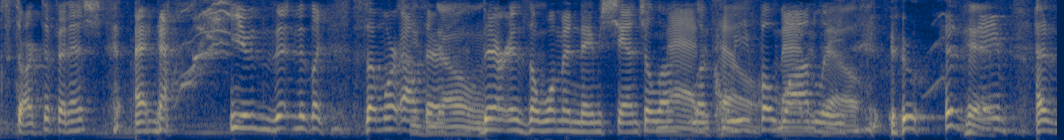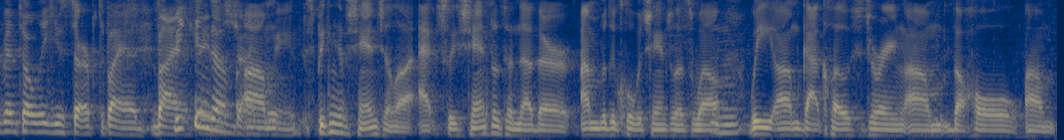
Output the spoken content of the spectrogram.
start to finish, and now he uses it, and it's like somewhere out there known. there is a woman named Shangela Mad as hell. Laquifa Wadley, who his name has been totally usurped by a by Speaking a of um, speaking of Shangela, actually, Shangela's another. I'm really cool with Shangela as well. Mm-hmm. We um, got close during um, the whole um,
